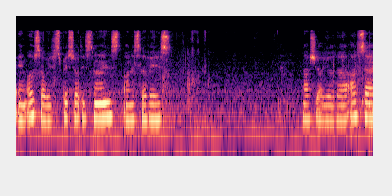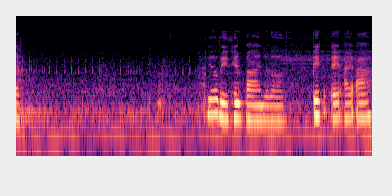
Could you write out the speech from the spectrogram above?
and also with special designs on the surface. Now show you the outside Here we can find the big AIR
